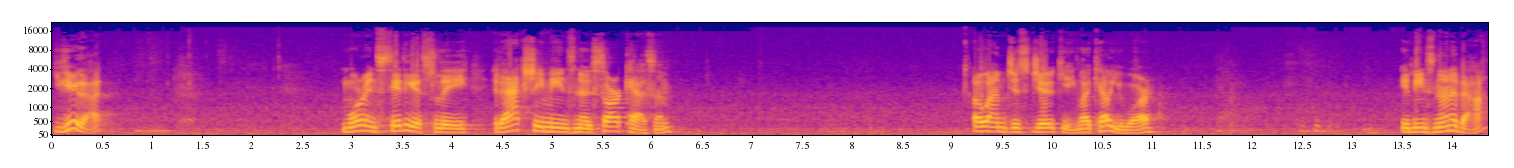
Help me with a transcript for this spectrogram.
you hear that? More insidiously, it actually means no sarcasm. Oh, I'm just joking, like hell you are. It means none of that.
